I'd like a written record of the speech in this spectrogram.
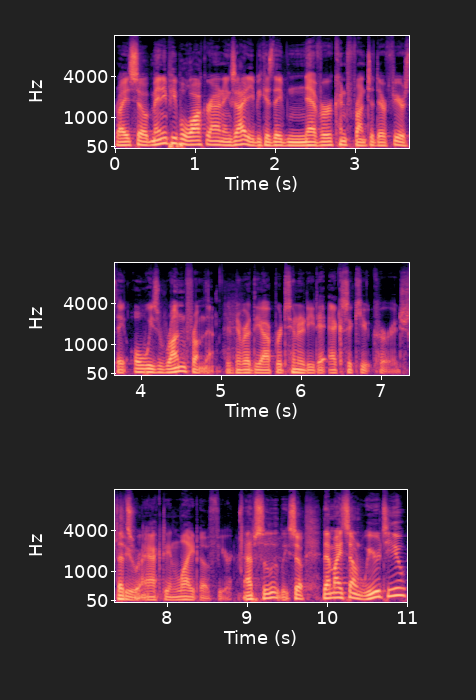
right? So many people walk around anxiety because they've never confronted their fears. They always run from them. They've never had the opportunity to execute courage, That's to right. act in light of fear. Absolutely. So that might sound weird to you,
